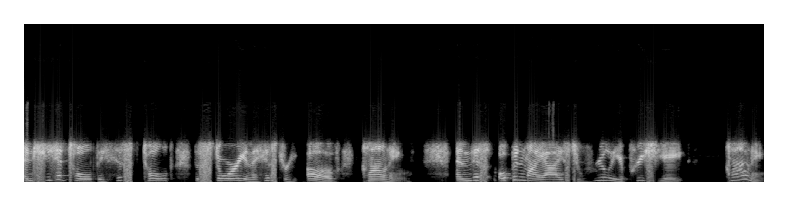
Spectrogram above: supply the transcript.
and she had told the his, told the story and the history of clowning, and this opened my eyes to really appreciate clowning.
